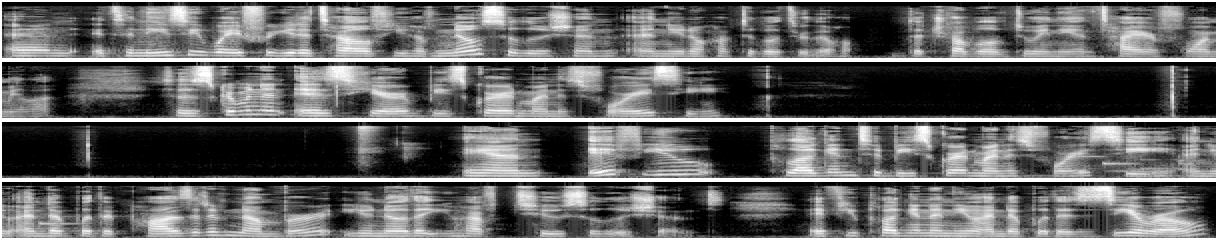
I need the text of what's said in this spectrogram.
And it's an easy way for you to tell if you have no solution and you don't have to go through the, the trouble of doing the entire formula. So the discriminant is here, b squared minus 4ac. And if you plug into b squared minus 4ac and you end up with a positive number, you know that you have two solutions. If you plug in and you end up with a zero,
